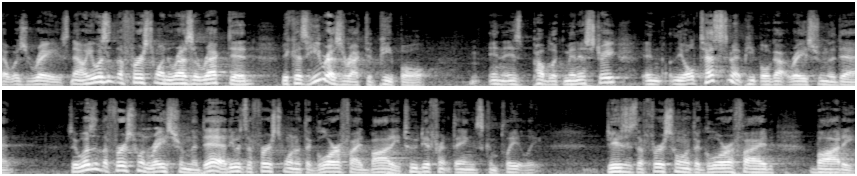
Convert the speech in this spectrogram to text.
that was raised. Now, he wasn't the first one resurrected because he resurrected people in his public ministry. In the Old Testament, people got raised from the dead. So he wasn't the first one raised from the dead. He was the first one with a glorified body. Two different things completely. Jesus is the first one with a glorified body.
